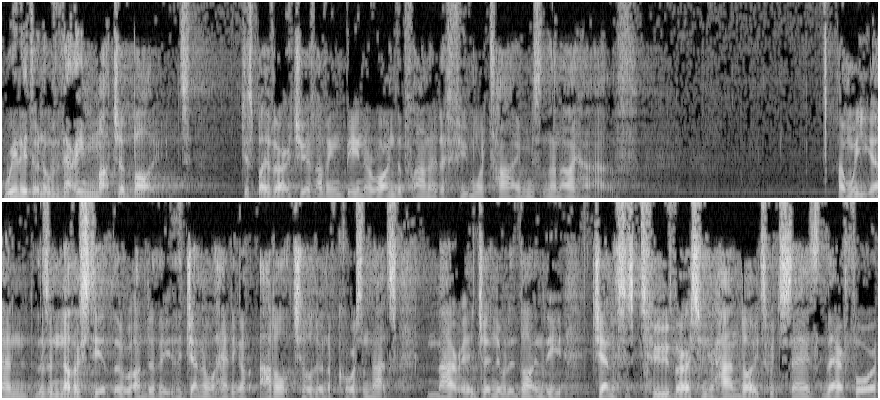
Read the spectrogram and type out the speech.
really don't know very much about, just by virtue of having been around the planet a few more times than I have. And, we, and there's another state, though, under the, the, general heading of adult children, of course, and that's marriage. I noted down the Genesis 2 verse in your handouts, which says, Therefore,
